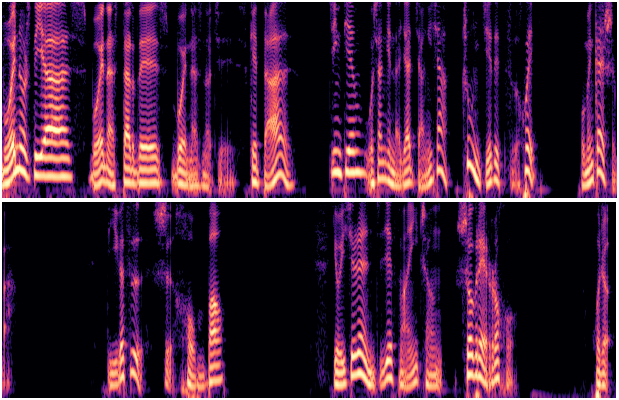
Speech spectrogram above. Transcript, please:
Buenos días, buenas tardes, buenas noches. ¿Qué tal? 今天我想跟大家讲一下春节的词汇。我们开始吧。第一个字是红包。有一些人直接翻译成 sobre rojo，或者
